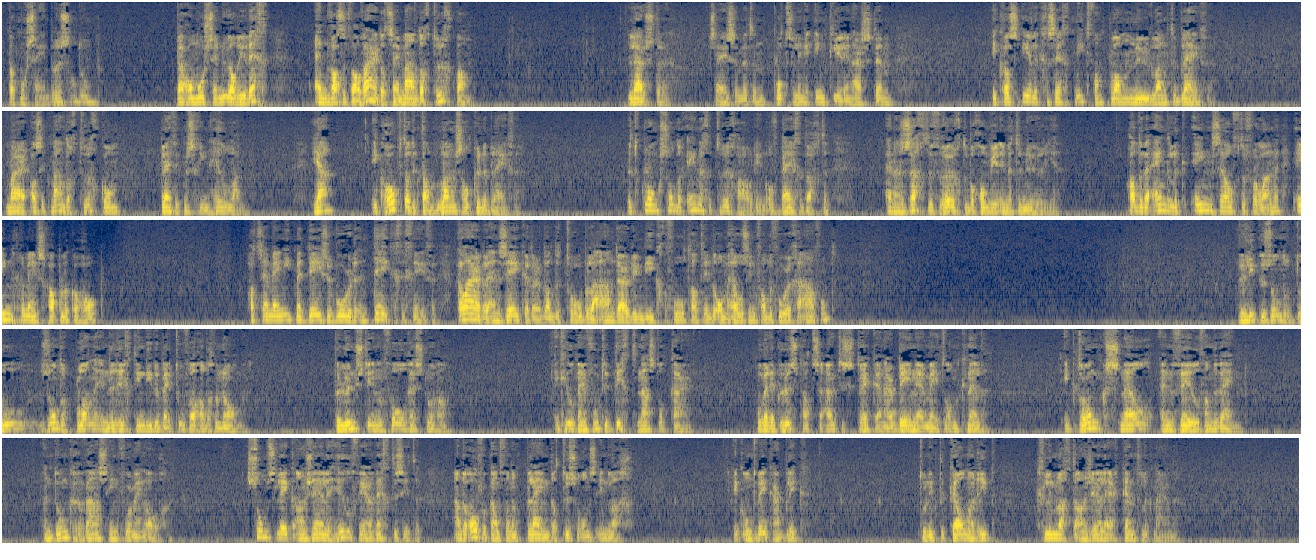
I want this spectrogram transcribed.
Wat moest zij in Brussel doen? Waarom moest zij nu alweer weg? En was het wel waar dat zij maandag terugkwam? Luister, zei ze met een plotselinge inkeer in haar stem. Ik was eerlijk gezegd niet van plan nu lang te blijven. Maar als ik maandag terugkom, blijf ik misschien heel lang. Ja, ik hoop dat ik dan lang zal kunnen blijven. Het klonk zonder enige terughouding of bijgedachte, en een zachte vreugde begon weer in me te. Hadden we eindelijk éénzelfde verlangen, één gemeenschappelijke hoop? Had zij mij niet met deze woorden een teken gegeven, klaarder en zekerder dan de troebele aanduiding die ik gevoeld had in de omhelzing van de vorige avond? We liepen zonder doel, zonder plannen in de richting die we bij toeval hadden genomen. We lunchten in een vol restaurant. Ik hield mijn voeten dicht naast elkaar, hoewel ik lust had ze uit te strekken en haar benen ermee te omknellen. Ik dronk snel en veel van de wijn. Een donkere waas hing voor mijn ogen. Soms leek Angèle heel ver weg te zitten, aan de overkant van een plein dat tussen ons in lag. Ik ontweek haar blik. Toen ik de kelner riep, glimlachte Angèle erkentelijk naar me.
